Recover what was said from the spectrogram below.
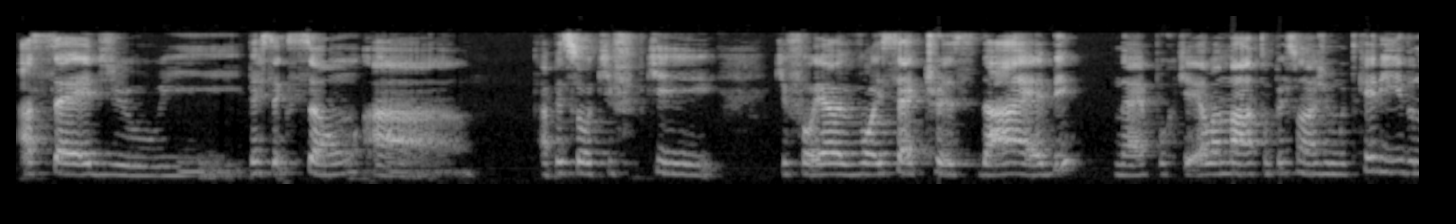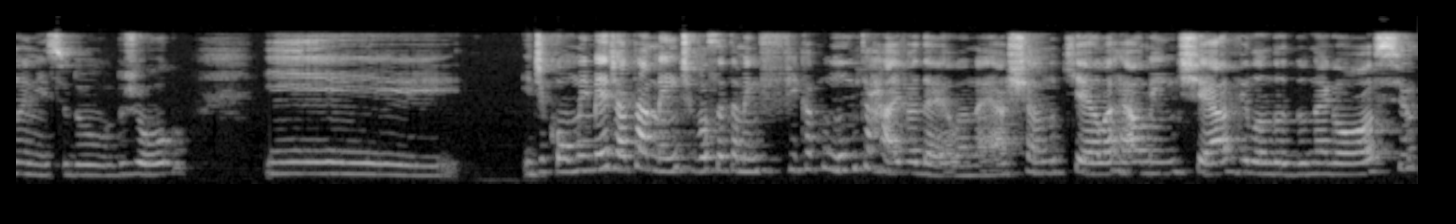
assédio e perseguição a, a pessoa que, que, que foi a voice actress da Abby, né? Porque ela mata um personagem muito querido no início do, do jogo e, e de como imediatamente você também fica com muita raiva dela, né? Achando que ela realmente é a vilã do negócio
